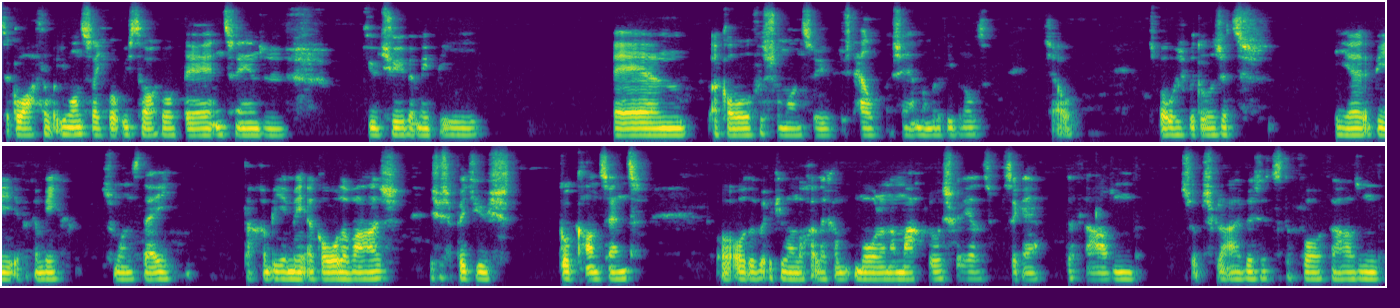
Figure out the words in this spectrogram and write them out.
to go after what you want. So like what we talked about there in terms of YouTube, it may be um, a goal for someone to just help a certain number of people out. So I suppose with us, it's yeah, it'd be if it can be someone's day, that can be a, a goal of ours. Is just produce good content, or, or if you want to look at like a more on a macro scale, it's to get the thousand subscribers, it's the four thousand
